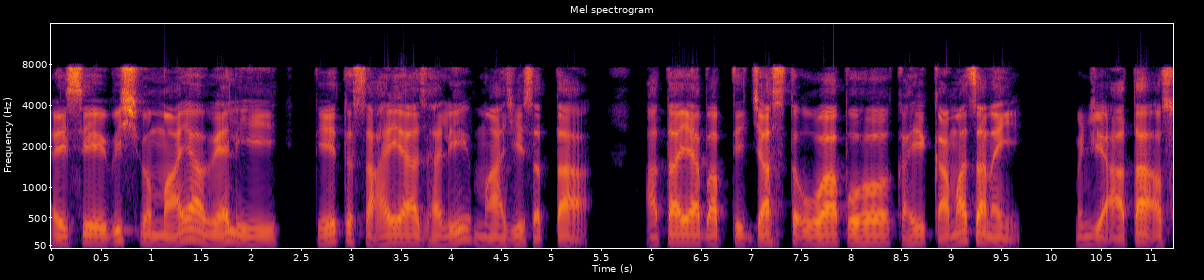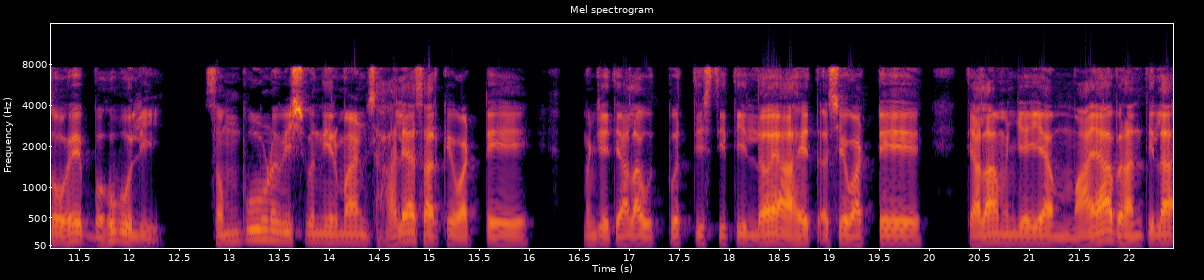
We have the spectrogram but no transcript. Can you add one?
ऐसे विश्व माया व्याली तेत सहाय्या झाली माझी सत्ता. आता या बाबतीत जास्त ओहापोह काही कामाचा नाही. म्हणजे आता असो हे बहुबोली संपूर्ण विश्व निर्माण झाल्यासारखे वाटते. म्हणजे त्याला उत्पत्ती स्थिती लय आहेत असे वाटते. त्याला म्हणजे या माया भ्रांतीला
